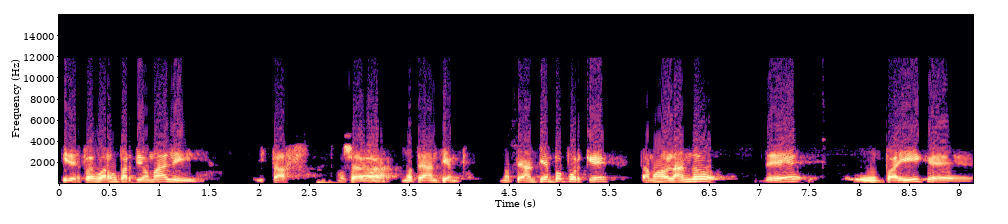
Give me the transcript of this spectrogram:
y después jugar un partido mal y, y estás. O sea, no te dan tiempo. No te dan tiempo porque estamos hablando de un país que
